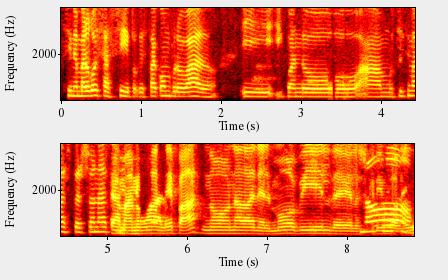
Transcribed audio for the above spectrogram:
Sin embargo, es así porque está comprobado. Y, cuando a muchísimas personas... sea, manual, ¿eh, Paz? No nada en el móvil, del escribo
